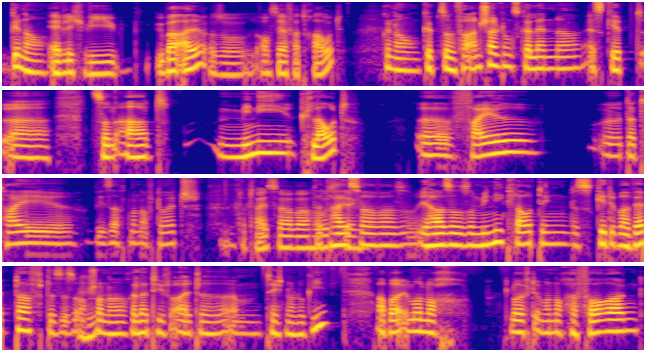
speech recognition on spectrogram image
Genau, ähnlich wie überall, also auch sehr vertraut. genau. Gibt so einen Veranstaltungskalender. Es gibt äh, so eine Art Mini-Cloud-File, äh, Datei, wie sagt man auf Deutsch? Dateiserver, Hosting. Dateiserver, so, ja, so, so ein Mini-Cloud-Ding, das geht über WebDAV, das ist auch Mhm. schon eine relativ alte ähm, Technologie, aber immer noch, läuft immer noch hervorragend.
